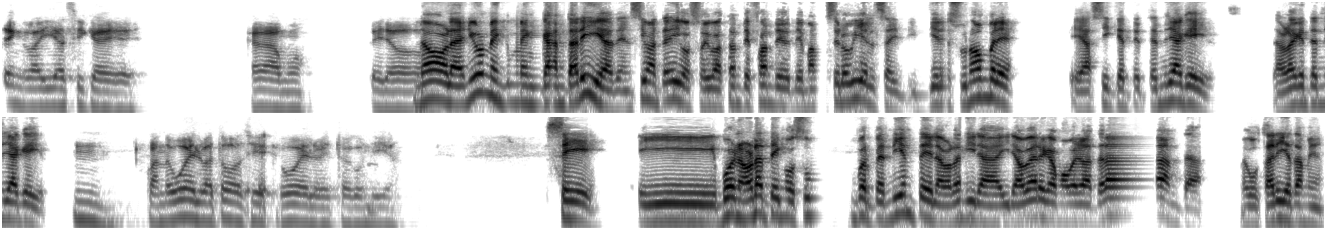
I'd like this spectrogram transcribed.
tengo ahí, así que cagamos. Pero... No, la de Newell me, encantaría. Encima te digo, soy bastante fan de, Marcelo Bielsa y tiene su nombre, eh, así que tendría que ir. La verdad que tendría que ir. Mm, cuando vuelva todo, si es que vuelve esto algún día. Sí, y bueno, ahora tengo súper pendiente, la verdad, que ir a, ir a Bergamo a ver a Atlanta. Me gustaría también.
